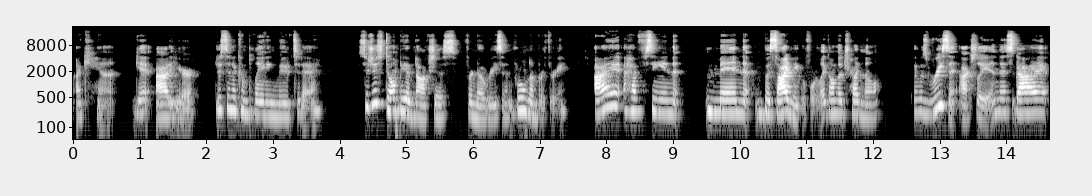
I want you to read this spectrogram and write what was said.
I can't. Get out of here. Just in a complaining mood today. So just don't be obnoxious for no reason. Rule number three. I have seen men beside me before, like on the treadmill, it was recent actually and this guy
